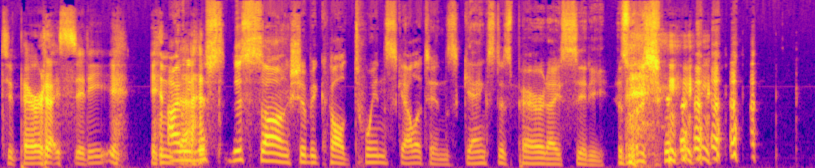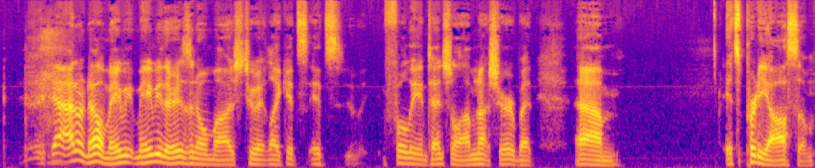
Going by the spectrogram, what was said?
to Paradise City in I that? mean, this this song should be called "Twin Skeletons: Gangsta's Paradise City." Is what it should. yeah, I don't know. Maybe maybe there is an homage to it. Like it's it's fully intentional. I'm not sure, but um, it's pretty awesome.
